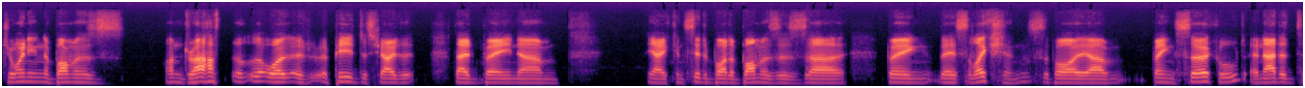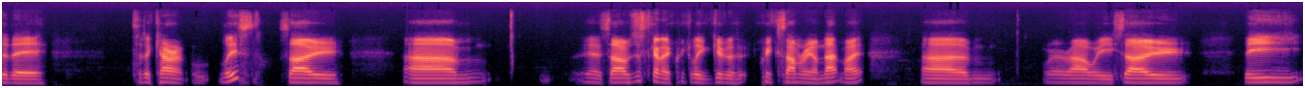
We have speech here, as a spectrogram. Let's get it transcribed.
joining the Bombers on draft, or it appeared to show that they'd been, um, you know, considered by the Bombers as uh, being their selections by um, being circled and added to their to the current list. So, um, yeah, so I was just going to quickly give a quick summary on that, mate. Um, where are we? So, the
